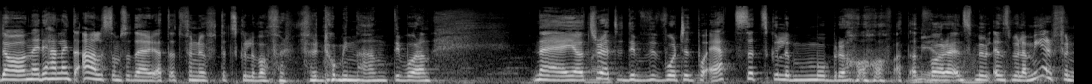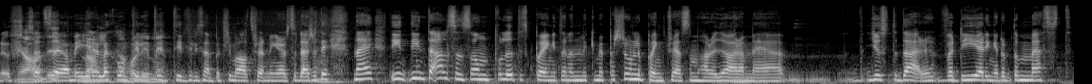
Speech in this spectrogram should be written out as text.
Ja, nej, det handlar inte alls om sådär att, att förnuftet skulle vara för, för dominant i våran... Nej, jag tror att det, vår tid på ett sätt skulle må bra av att, att Mer. vara en smula, en smula mer förnuft, Ja, så att det- säga, med, i relation till, till, till till exempel klimatförändringar och sådär. Så det, nej, det är, det är inte alls en sån politisk poäng, utan en mycket mer personlig poäng tror jag, som har att göra med just det där, värderingar, de, de mest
